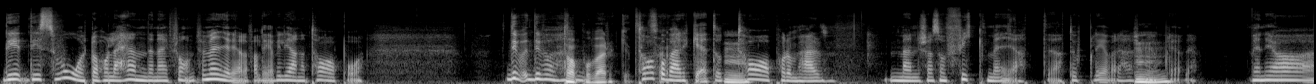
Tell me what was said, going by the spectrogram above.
Det, det är svårt att hålla händerna ifrån. För mig är det i alla fall det. Jag vill gärna ta på, Det, det var, Ta på verket. ta på verket och Mm. ta på de här människorna som fick mig att, att uppleva det här som Mm. jag upplevde. Men jag...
